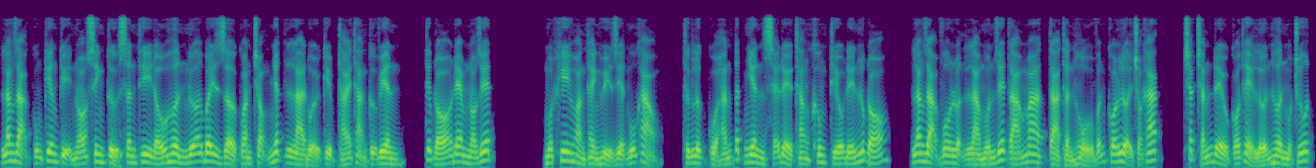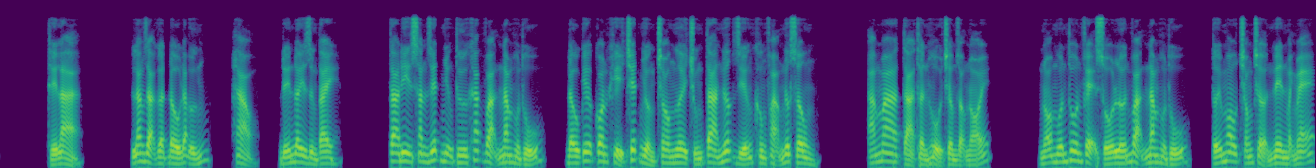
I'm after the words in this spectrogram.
Lăng dạ cũng kiên kỵ nó sinh tử sân thi đấu hơn nữa bây giờ quan trọng nhất là đuổi kịp thái thản cự viên tiếp đó đem nó giết. Một khi hoàn thành hủy diệt ngũ khảo thực lực của hắn tất nhiên sẽ để thăng không thiếu đến lúc đó. Lăng dạ vô luận là muốn giết á ma tà thần hổ vẫn có lựa chọn khác chắc chắn đều có thể lớn hơn một chút. Thế là lăng dạ gật đầu đáp ứng hảo đến đây dừng tay. Ta đi săn giết những thứ khác vạn năm hồn thú đầu kia con khỉ chết nhường cho ngươi chúng ta nước giếng không phạm nước sông á ma tả thần hổ trầm giọng nói, nó muốn thôn vệ số lớn vạn năm hồn thú, tới mau chóng trở nên mạnh mẽ.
